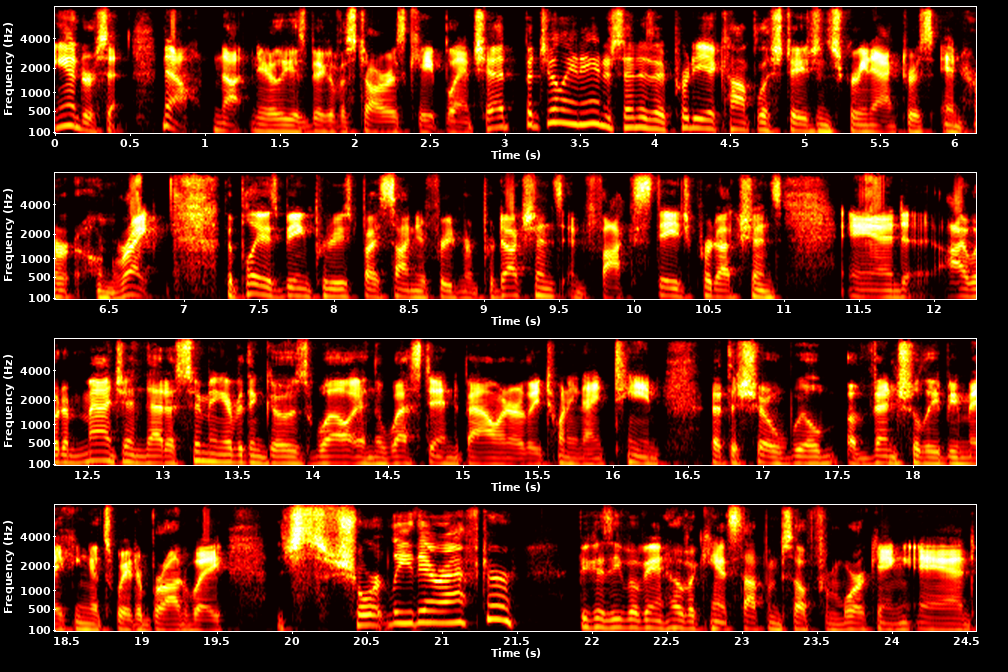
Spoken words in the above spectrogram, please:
Anderson. Now, not nearly as big of a star as Cate Blanchett, but Gillian Anderson is a pretty accomplished stage and screen actress in her own right. The play is being produced by Sonia Friedman Productions and Fox Stage Productions, and I would imagine that assuming everything goes well in the West End bow in early 2019, that the show will eventually be making its way to Broadway shortly thereafter because Ivo Van Hove can't stop himself from working. And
